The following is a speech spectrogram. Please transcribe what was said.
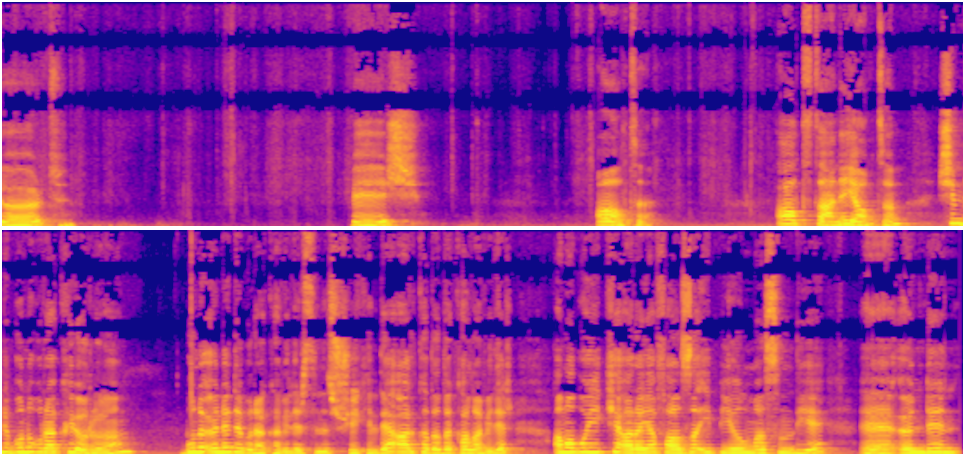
4 5 6 6 tane yaptım. Şimdi bunu bırakıyorum. Bunu öne de bırakabilirsiniz şu şekilde. Arkada da kalabilir. Ama bu iki araya fazla ip yığılmasın diye e, önden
